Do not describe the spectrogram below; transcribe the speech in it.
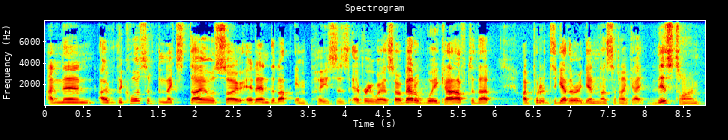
And then over the course of the next day or so, it ended up in pieces everywhere. So about a week after that, I put it together again and I said, okay, this time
